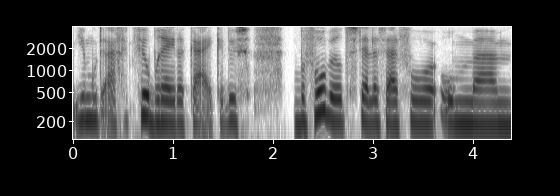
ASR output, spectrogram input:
Je moet eigenlijk veel breder kijken. Dus bijvoorbeeld stellen zij voor om ehm,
